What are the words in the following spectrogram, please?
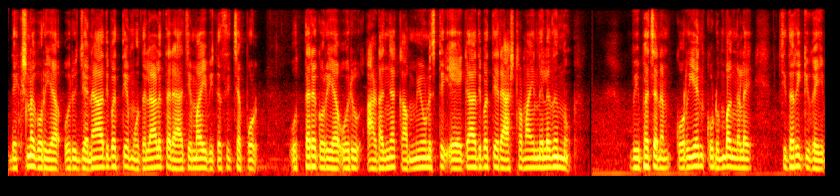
ദക്ഷിണ കൊറിയ ഒരു ജനാധിപത്യ മുതലാളിത്ത രാജ്യമായി വികസിച്ചപ്പോൾ ഉത്തര കൊറിയ ഒരു അടഞ്ഞ കമ്മ്യൂണിസ്റ്റ് ഏകാധിപത്യ രാഷ്ട്രമായി നിലനിന്നു. വിഭജനം കൊറിയൻ കുടുംബങ്ങളെ ചിതറിക്കുകയും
